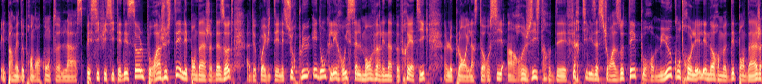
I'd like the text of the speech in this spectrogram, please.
Il permet de prendre en compte la spécificité des sols pour ajuster l'épandage d'azote, de quoi éviter les surplus et donc les ruissellements vers les nappes phréatiques. Le plan, il instaure aussi un registre des fertilisations azotées pour mieux contrôler les normes d'épandage.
